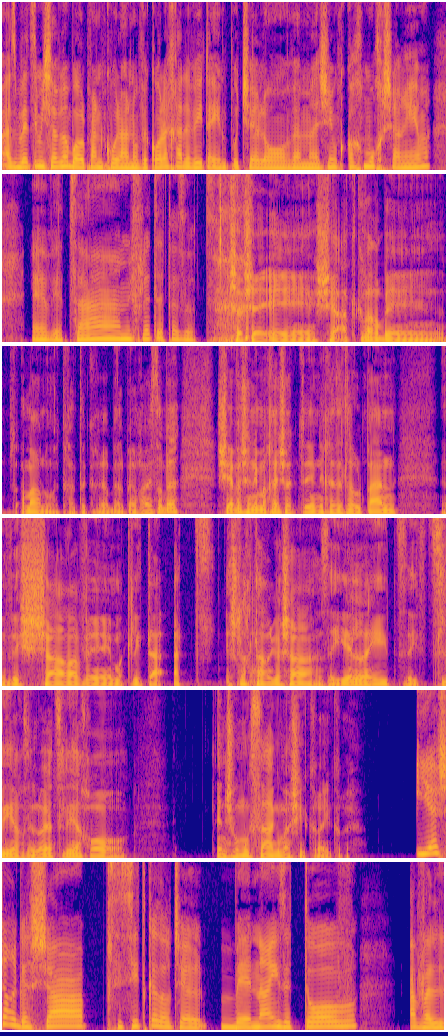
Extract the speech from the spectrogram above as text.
אז בעצם ישבנו באולפן כולנו, וכל אחד הביא את האינפוט שלו, והם אנשים כל כך מוכשרים, אה, ויצאה המפלצת הזאת. עכשיו ש, אה, שאת כבר ב... אמרנו, התחלת הקריירה ב-2015 בערך, שבע שנים אחרי שאת נכנסת לאולפן ושרה ומקליטה, את, יש לך את ההרגשה, זה יהיה להיט, זה יצליח, זה לא יצליח, או אין שום מושג מה שיקרה יקרה. יש הרגשה בסיסית כזאת של בעיניי זה טוב, אבל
